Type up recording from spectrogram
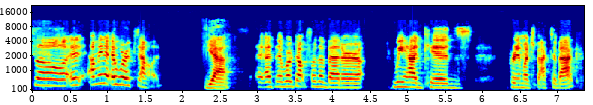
So it, I mean, it worked out. Yeah. It, it worked out for the better. We had kids pretty much back to back.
